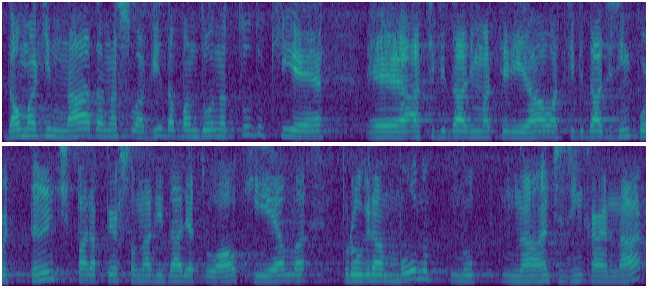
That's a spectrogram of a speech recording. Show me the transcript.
dá uma guinada na sua vida, abandona tudo que é, é atividade material, atividades importantes para a personalidade atual que ela programou no, no, na, antes de encarnar,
